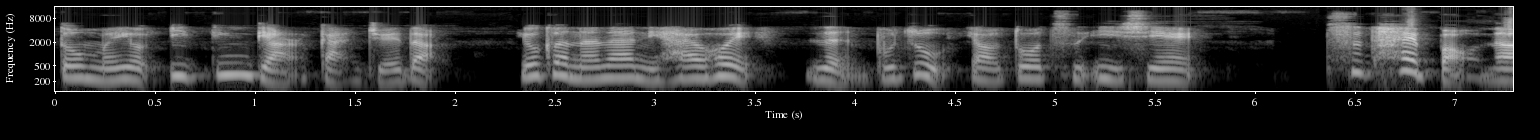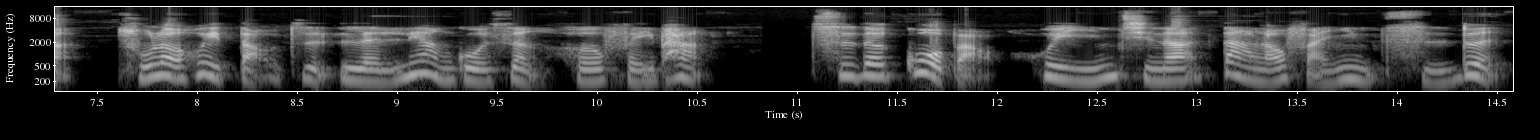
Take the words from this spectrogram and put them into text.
都没有一丁点儿感觉的，有可能呢你还会忍不住要多吃一些。吃太饱呢，除了会导致能量过剩和肥胖，吃得过饱。会引起呢大脑反应迟钝，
